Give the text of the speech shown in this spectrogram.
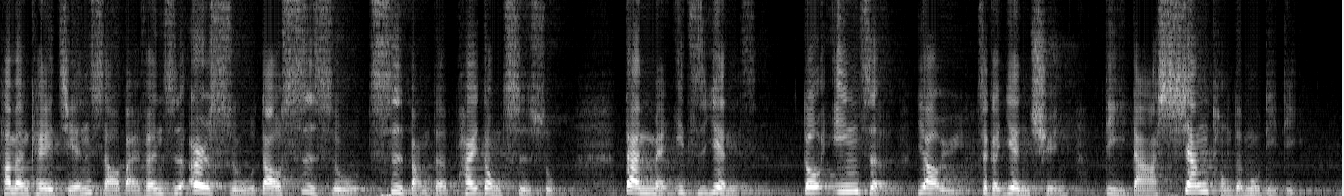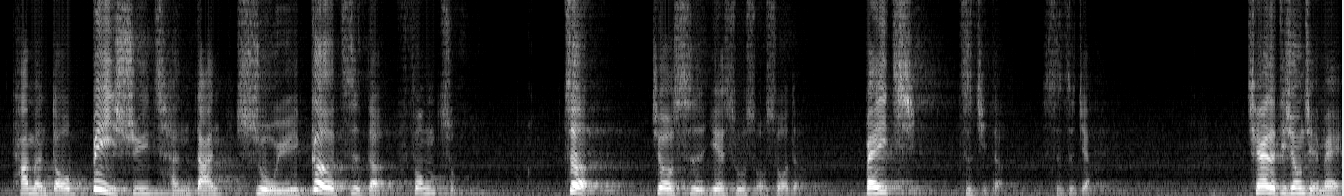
他们可以减少百分之二十五到四十五翅膀的拍动次数。但每一只燕子都因着要与这个雁群抵达相同的目的地，他们都必须承担属于各自的风阻。这就是耶稣所说的：背起自己的十字架。亲爱的弟兄姐妹，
